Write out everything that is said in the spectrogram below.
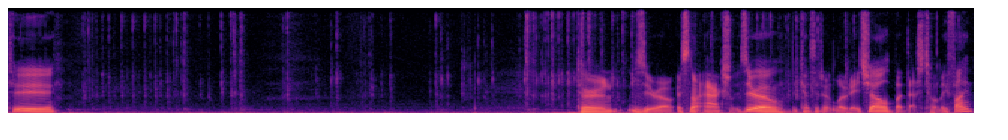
txt turn zero. It's not actually zero because it didn't load HL, but that's totally fine.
